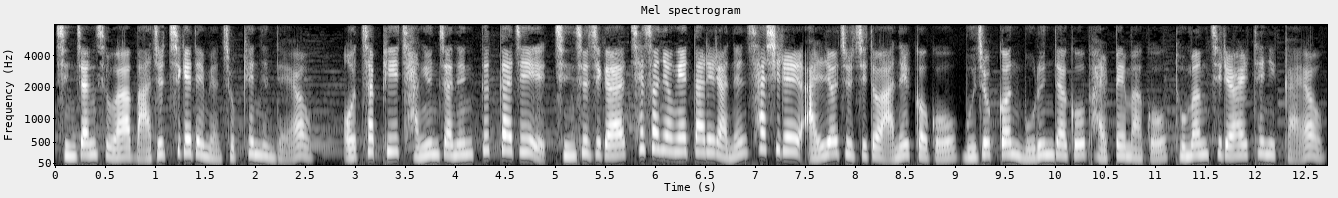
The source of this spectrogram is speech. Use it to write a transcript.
진장수와 마주치게 되면 좋겠는데요. 어차피 장윤자는 끝까지 진수지가 최선영의 딸이라는 사실을 알려주지도 않을 거고 무조건 모른다고 발뺌하고 도망치려 할 테니까요.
